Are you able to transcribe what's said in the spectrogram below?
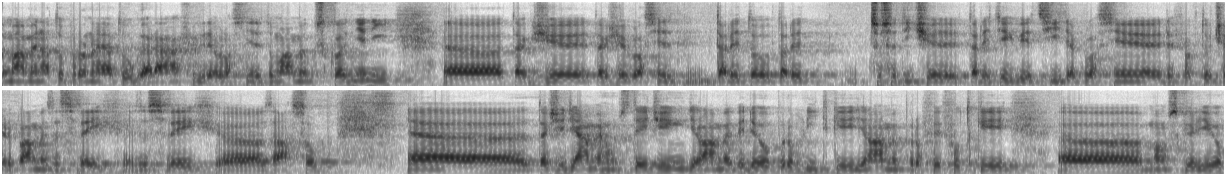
Máme na to pronajatou garáž, kde vlastně to máme uskladněný, e, takže, takže vlastně tady to, tady, co se týče tady těch věcí, tak vlastně de facto čerpáme ze svých, ze svých e, zásob. Eh, takže děláme homestaging, děláme videoprohlídky, děláme profi fotky. Eh, mám skvělého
